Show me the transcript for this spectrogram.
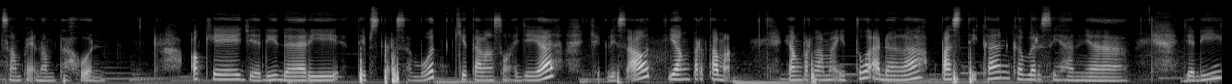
sampai 6 tahun. Oke, jadi dari tips tersebut kita langsung aja ya check this out. Yang pertama, yang pertama itu adalah pastikan kebersihannya. Jadi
